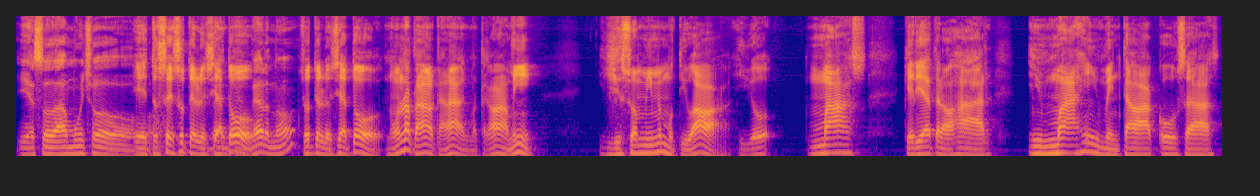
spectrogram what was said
Y eso da mucho. Entonces eso te lo decía de todo. entender, ¿no? Eso te lo decía todo. No me atacaban al canal, me atacaban a mí. Y eso a mí me motivaba. Y yo más quería trabajar y más inventaba cosas.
